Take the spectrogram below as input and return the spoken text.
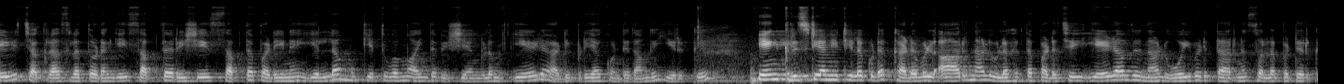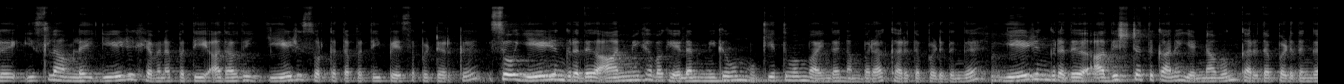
ஏழு சக்ராஸில் தொடங்கி சப்த ரிஷி சப்தபடின்னு எல்லா முக்கியத்துவம் வாய்ந்த விஷயங்களும் ஏழு அடிப்படை அடிப்படையாக கொண்டு தாங்க இருக்குது என் கிறிஸ்டியானிட்டியில் கூட கடவுள் ஆறு நாள் உலகத்தை படைச்சு ஏழாவது நாள் ஓய்வெடுத்தார்னு சொல்லப்பட்டிருக்கு. இஸ்லாமில் ஏழு ஹெவனை பற்றி அதாவது ஏழு சொர்க்கத்தை பற்றி பேசப்பட்டிருக்கு. ஸோ ஏழுங்கிறது ஆன்மீக வகையில் மிகவும் முக்கியத்துவம் வாய்ந்த நம்பராக கருதப்படுதுங்க. ஏழுங்கிறது அதிர்ஷ்டத்துக்கான எண்ணாவும் கருதப்படுதுங்க.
